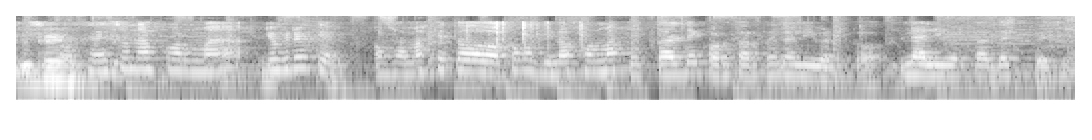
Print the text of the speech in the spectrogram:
sí. O sea, es una forma, yo creo que, o sea, más que todo, como que una forma total de cortarte la libertad, la libertad de expresión,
